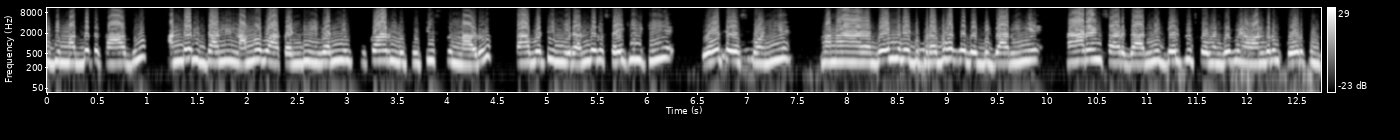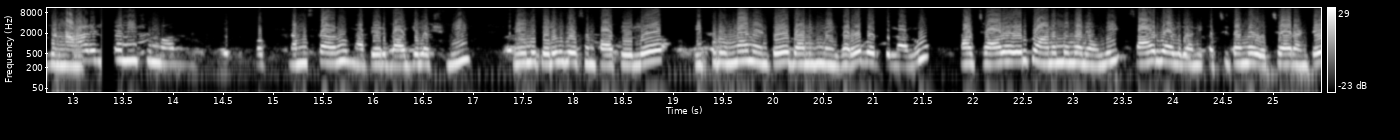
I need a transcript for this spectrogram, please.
ఇది మద్దతు కాదు. అందరూ దాన్ని నమ్మబాకండి. ఇవన్నీ పుకార్లు పుట్టిస్తున్నారు. కాబట్టి మీరందరూ సైకిల్కి ఓటేసుకొని మన వేమిరెడ్డి ప్రభాకర్ రెడ్డి గారిని నారాయణ సార్ గారిని గెలిపించుకోమని చెప్పి మేము అందరం కోరుకుంటున్నాం నమస్కారం నా పేరు భాగ్యలక్ష్మి. నేను తెలుగుదేశం పార్టీలో ఇప్పుడు ఉన్నానంటే దానికి నేను గర్వపడుతున్నాను. నాకు చాలా వరకు ఆనందంగానే ఉంది. సార్ వాళ్ళు కానీ ఖచ్చితంగా వచ్చారంటే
